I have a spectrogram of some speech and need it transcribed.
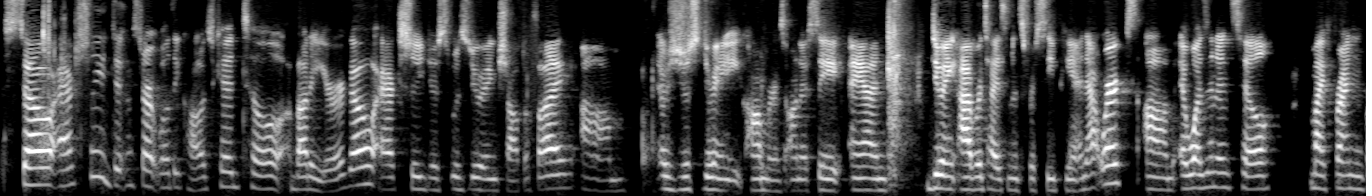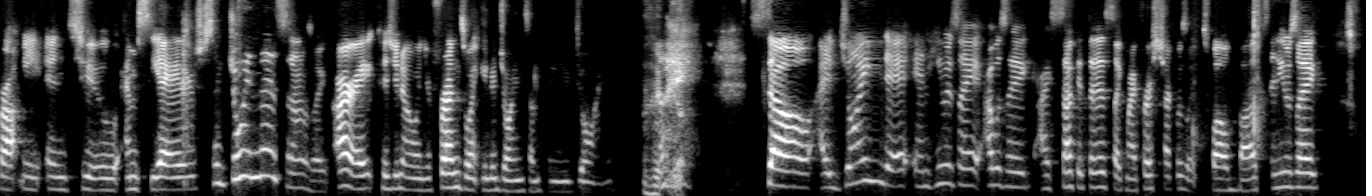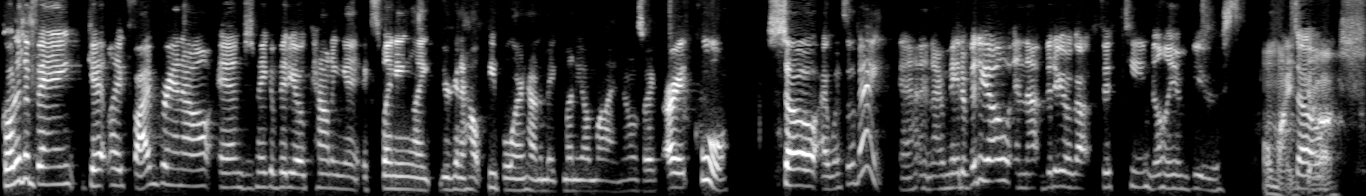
So I actually didn't start Wealthy College Kid till about a year ago. I actually just was doing Shopify. Um, I was just doing e-commerce, honestly, and doing advertisements for CPA networks. Um, it wasn't until my friend brought me into MCA. It was just like, join this. And I was like, all right. Cause you know, when your friends want you to join something, you join. so I joined it and he was like, I was like, I suck at this. Like my first check was like 12 bucks. And he was like, go to the bank, get like five grand out, and just make a video counting it, explaining like you're gonna help people learn how to make money online. And I was like, all right, cool. So I went to the bank and I made a video, and that video got 15 million views. Oh my so, gosh.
